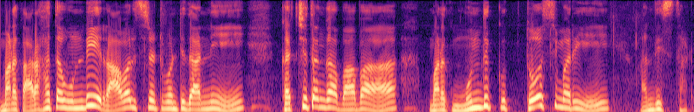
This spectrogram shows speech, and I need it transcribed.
మనకు అర్హత ఉండి రావాల్సినటువంటి దాన్ని ఖచ్చితంగా బాబా మనకు ముందుకు తోసి మరీ అందిస్తాడు.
